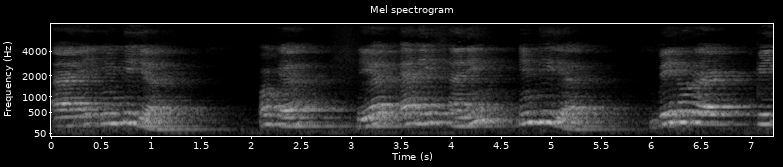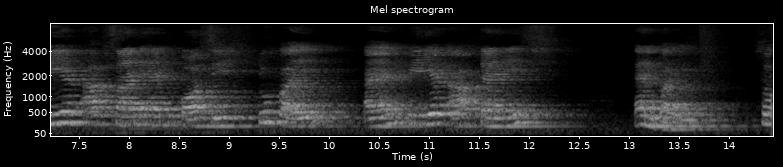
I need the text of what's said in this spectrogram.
any integer okay Here n is any integer We know that period of sin and cos is 2 pi and period of tan is n pi. So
